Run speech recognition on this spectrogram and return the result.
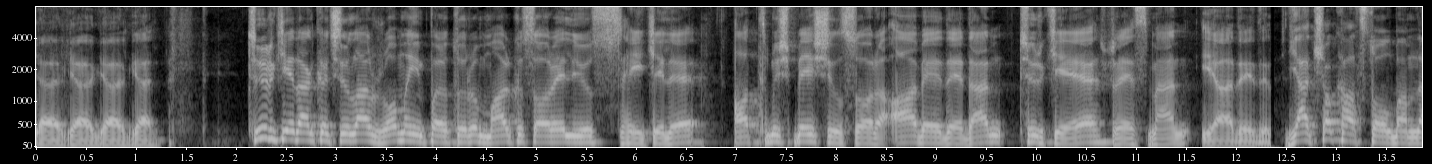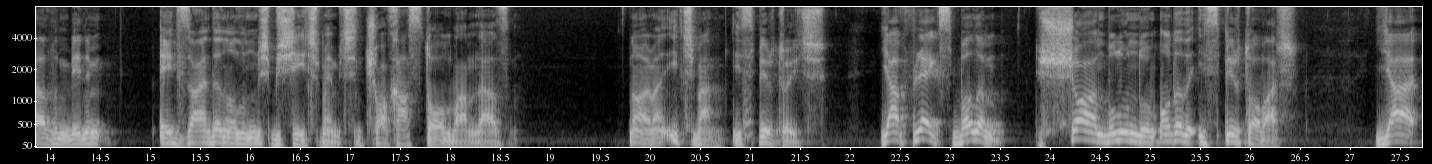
Gel gel gel gel. Türkiye'den kaçırılan Roma İmparatoru Marcus Aurelius heykeli 65 yıl sonra ABD'den Türkiye'ye resmen iade edildi. Ya çok hasta olmam lazım benim eczaneden alınmış bir şey içmem için. Çok hasta olmam lazım. Normal içmem. İspirto iç. Ya Flex balım şu an bulunduğum odada ispirto var. Ya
